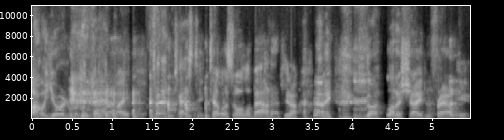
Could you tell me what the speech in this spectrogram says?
Oh, you're in a really bad way. Fantastic. Tell us all about it. You know, a lot of Schadenfreude here.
